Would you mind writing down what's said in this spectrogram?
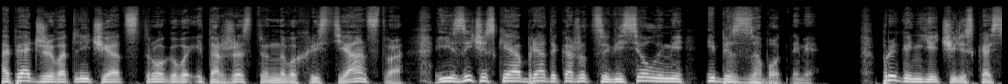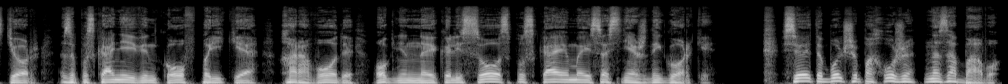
Опять же, в отличие от строгого и торжественного христианства, языческие обряды кажутся веселыми и беззаботными. Прыганье через костер, запускание венков по реке, хороводы, огненное колесо, спускаемое со снежной горки. Все это больше похоже на забаву,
